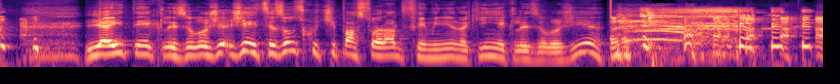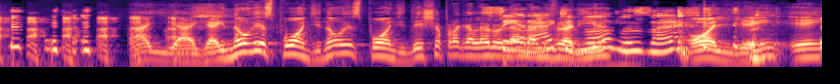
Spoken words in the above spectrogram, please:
e aí tem eclesiologia. Gente, vocês vão discutir pastorado feminino aqui em eclesiologia? ai, ai, ai. Não responde, não responde. Deixa pra galera olhar na Será que livraria. vamos, né? Olha, em, em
